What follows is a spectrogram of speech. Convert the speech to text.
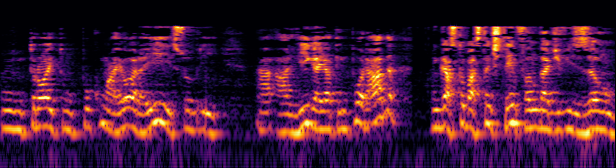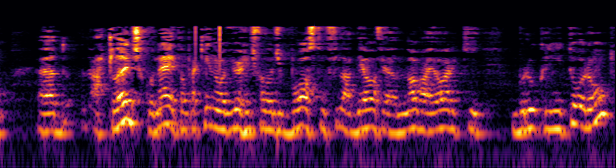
um introito um pouco maior aí sobre a, a liga e a temporada. E gastou bastante tempo falando da divisão uh, Atlântico, né? Então, para quem não ouviu, a gente falou de Boston, Filadélfia, Nova York, Brooklyn e Toronto,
